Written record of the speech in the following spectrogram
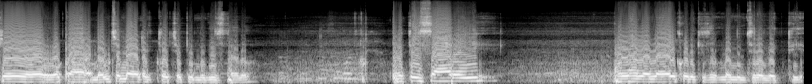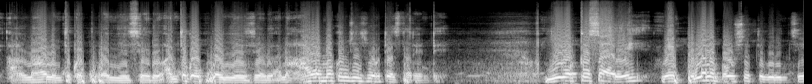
సో ఒక మంచి మాటతో చెప్పి ముగిస్తాను. ప్రతిసారి పలానా నాయకుడికి సంబంధించిన వ్యక్తి వాళ్ళ నాన్న ఇంత గొప్ప పని చేశాడు అంత గొప్ప పని చేశాడు అని వాళ్ళ ముఖం చూసి ఓటేస్తారేంటి? ఈ ఒక్కసారి మీ పిల్లల భవిష్యత్తు గురించి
